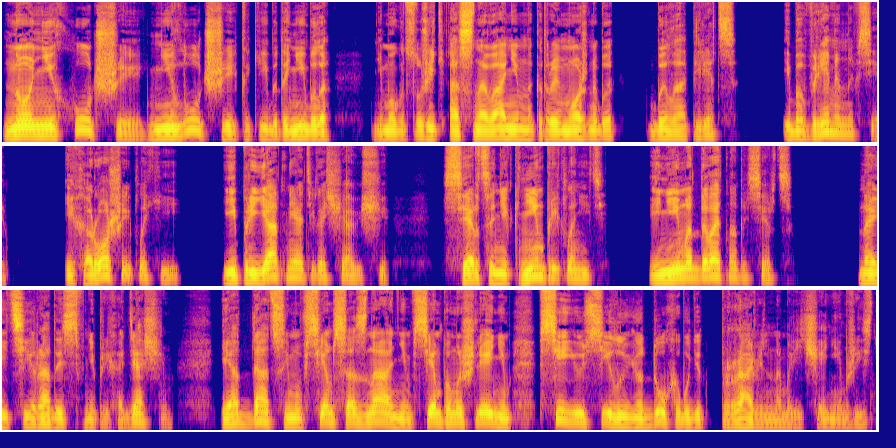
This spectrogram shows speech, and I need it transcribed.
Но ни худшие, ни лучшие, какие бы то ни было, не могут служить основанием, на которое можно бы было опереться, ибо временно все, и хорошие, и плохие, и приятные, и отягощающие. Сердце не к ним преклонить, и не им отдавать надо сердце найти радость в неприходящем и отдаться ему всем сознанием, всем помышлением, всею силою духа будет правильным речением жизни.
